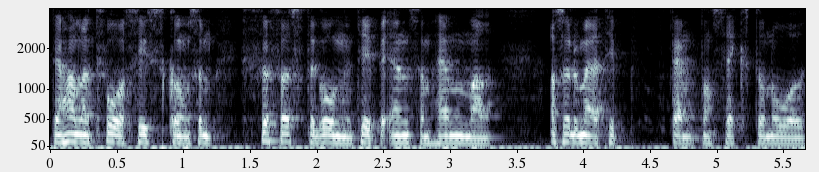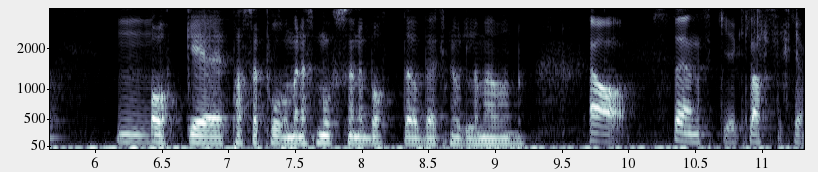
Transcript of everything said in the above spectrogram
Det handlar om två syskon som för första gången typ är ensam hemma. Alltså de är typ 15-16 år. Mm. Och eh, passar på medan morsan är borta och börjar knulla med varandra. Ja, svensk klassiker.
